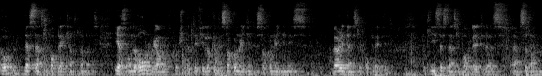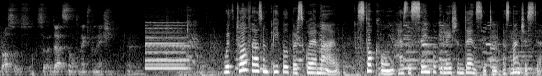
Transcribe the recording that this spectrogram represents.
or less densely populated country than others. Yes, on the whole we are, of course, but if you look at the Stockholm region, the Stockholm region is very densely populated, at least as densely populated as Amsterdam, Brussels, so that's not an explanation. With 12,000 people per square mile, Stockholm has the same population density as Manchester.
